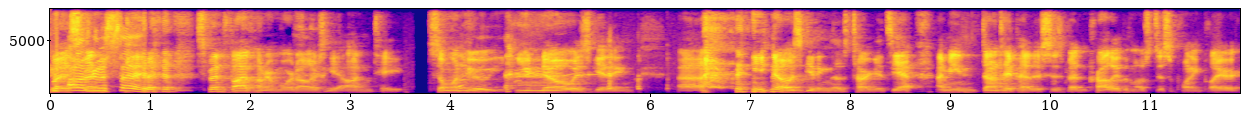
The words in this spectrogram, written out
but I was spend, going to say spend five hundred more dollars and get Auden Tate. someone who you know is getting, uh, you know is getting those targets. Yeah, I mean Dante Pettis has been probably the most disappointing player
